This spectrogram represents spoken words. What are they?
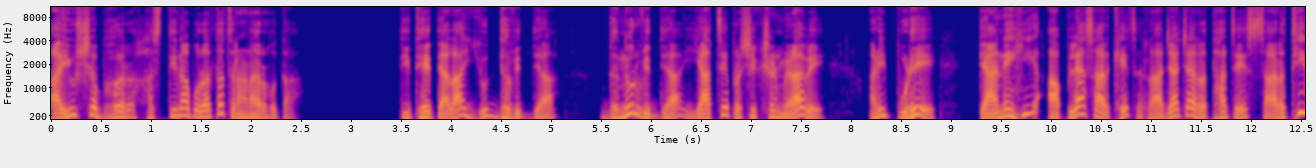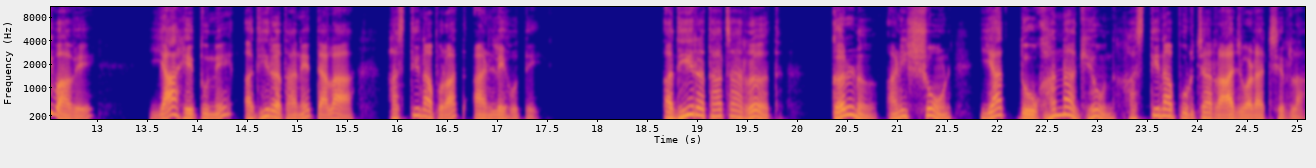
आयुष्यभर हस्तिनापुरातच राहणार होता. तिथे त्याला युद्धविद्या धनुर्विद्या याचे प्रशिक्षण मिळावे आणि पुढे त्यानेही आपल्यासारखेच राजाच्या रथाचे सारथी व्हावे या हेतूने अधिरथाने त्याला हस्तिनापुरात आणले होते. अधिरथाचा रथ कर्ण आणि शोण या दोघांना घेऊन हस्तिनापूरच्या राजवाड्यात शिरला.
